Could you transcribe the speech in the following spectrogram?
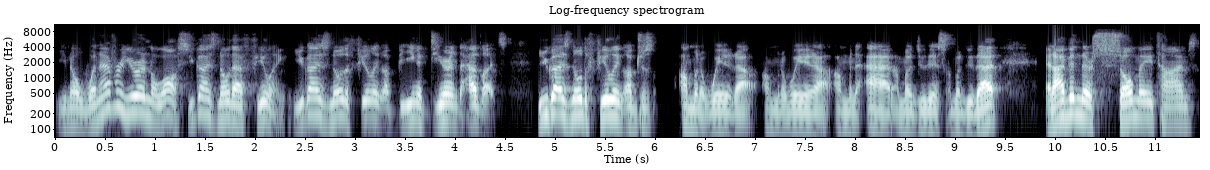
You know, whenever you're in a loss, you guys know that feeling. You guys know the feeling of being a deer in the headlights. You guys know the feeling of just, I'm going to wait it out. I'm going to wait it out. I'm going to add. I'm going to do this. I'm going to do that. And I've been there so many times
